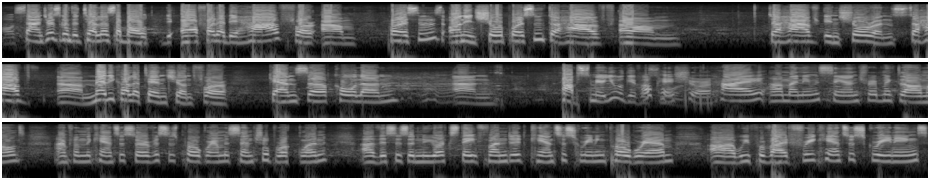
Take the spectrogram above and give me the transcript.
Oh, Sandra is going to tell us about the offer that they have for um, persons, uninsured persons, to have um, to have insurance, to have uh, medical attention for cancer, colon, and smear. You will give us Okay, more. sure. Hi, uh, my name is Sandra McDonald. I'm from the Cancer Services Program at Central Brooklyn. Uh, this is a New York State funded cancer screening program. Uh, we provide free cancer screenings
